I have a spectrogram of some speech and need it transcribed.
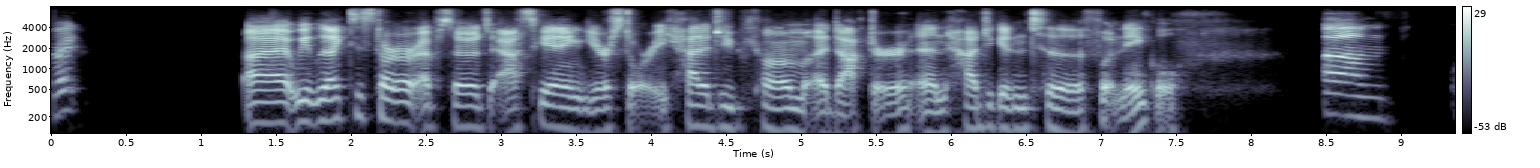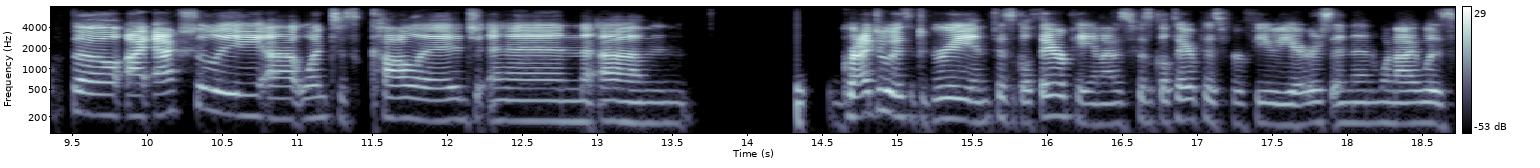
Right. Uh, we like to start our episodes asking your story. How did you become a doctor, and how did you get into foot and ankle? Um, so I actually uh, went to college and um, graduate with a degree in physical therapy and I was a physical therapist for a few years. And then when I was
